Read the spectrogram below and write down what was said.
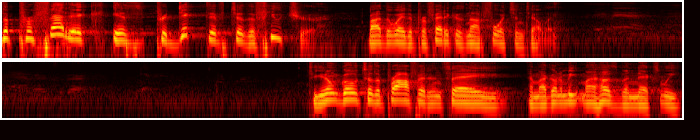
The prophetic is predictive to the future. By the way, the prophetic is not fortune telling. So you don't go to the prophet and say, Am I going to meet my husband next week?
